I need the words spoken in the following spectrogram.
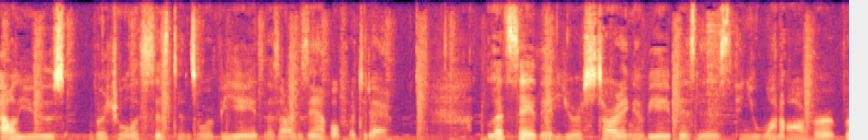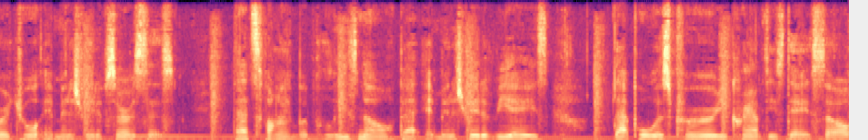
I'll use virtual assistants or VAs as our example for today. Let's say that you're starting a VA business and you want to offer virtual administrative services. That's fine, but please know that administrative VAs, that pool is pretty cramped these days. So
